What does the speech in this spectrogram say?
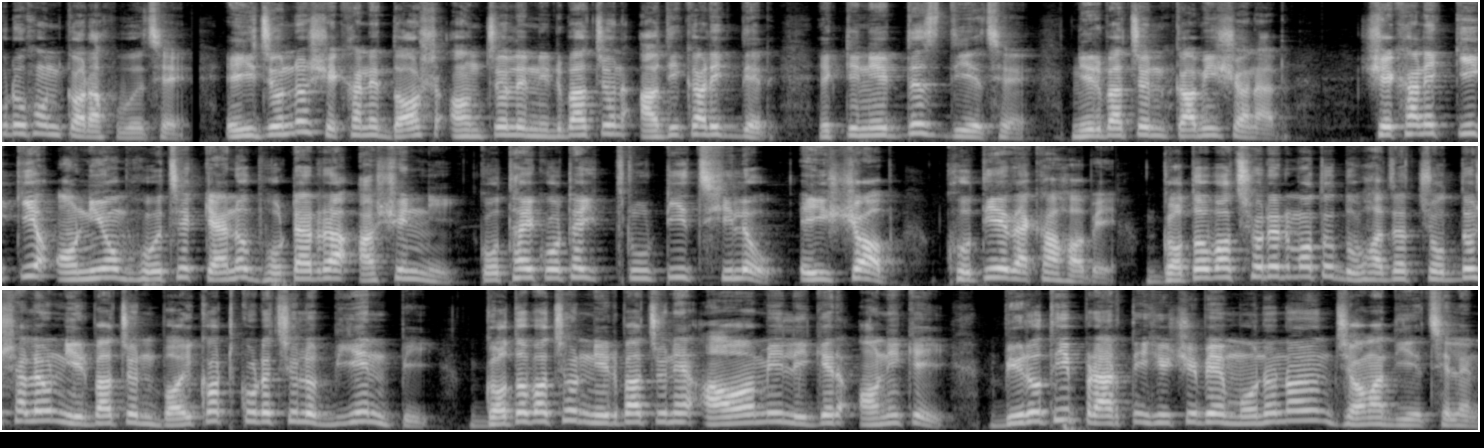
গ্রহণ করা হয়েছে। এই জন্য সেখানে দশ অঞ্চলে নির্বাচন আধিকারিকদের একটি নির্দেশ দিয়েছে নির্বাচন কমিশনার। সেখানে কি কি অনিয়ম হয়েছে, কেন ভোটাররা আসেননি, কোথায় কোথায় ত্রুটি ছিল, এই সব খতিয়ে দেখা হবে। গত বছরের মতো দু হাজার চোদ্দ সালেও নির্বাচন বয়কট করেছিল বিএনপি। গত বছর নির্বাচনে আওয়ামী লীগের অনেকেই বিরোধী প্রার্থী হিসেবে মনোনয়ন জমা দিয়েছিলেন।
